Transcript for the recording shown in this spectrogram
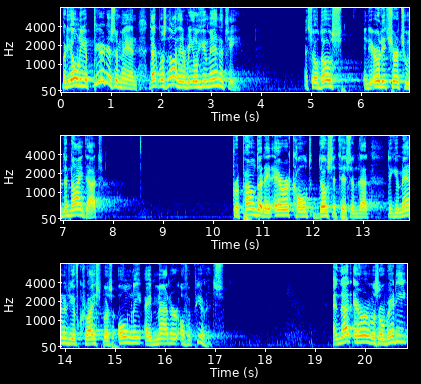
But he only appeared as a man. That was not a real humanity. And so those in the early church who denied that propounded an error called docetism that the humanity of Christ was only a matter of appearance. And that error was already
